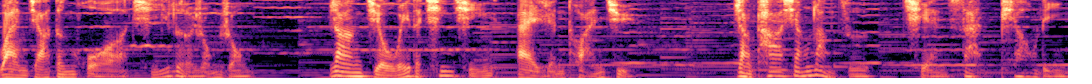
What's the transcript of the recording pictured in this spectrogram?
万家灯火其乐融融，让久违的亲情爱人团聚，让他乡浪子遣散飘零。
